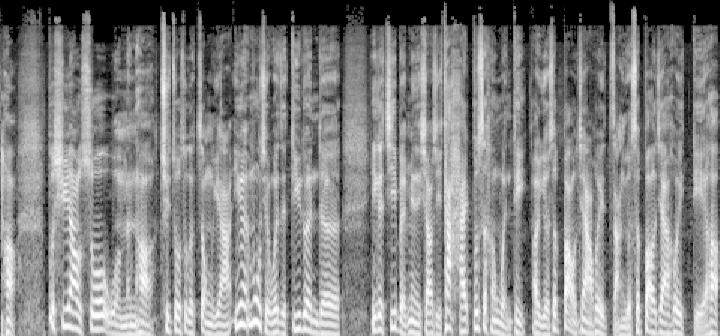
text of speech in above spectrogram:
好，不需要说我们哈去做出个重压，因为目前为止低论的一个基本面的消息，它还不是很稳定啊，有时候报价会涨，有时候报价会跌哈，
